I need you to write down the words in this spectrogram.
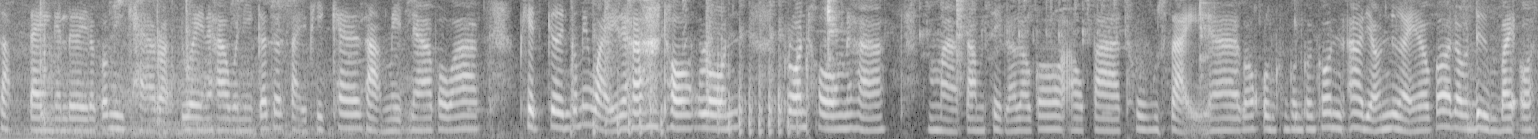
สับแตงกันเลย แล้วก็มีแครอทด้วยนะคะ วันนี้ก็จะใส่พริกแค่ 3 เม็ดนะคะเพราะว่าเผ็ดเกินก็ไม่ไหวนะคะ ท้องร้อน ร้อนท้องนะคะมาตำเสร็จแล้วเราก็เอาปลาทูใส่นะก็คนคนคนคนคนอะเดี๋ยวเหนื่อยแล้วก็เราดื่มไบออส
